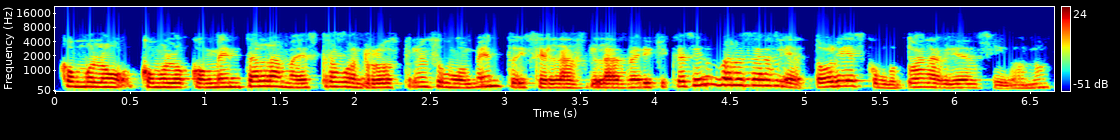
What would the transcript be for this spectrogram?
como lo, como lo comenta la maestra Buenrostro en su momento, dice, las, las verificaciones van a ser aleatorias como toda la vida han sido, ¿no?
